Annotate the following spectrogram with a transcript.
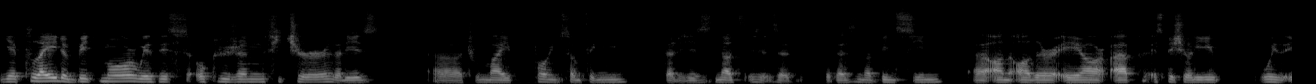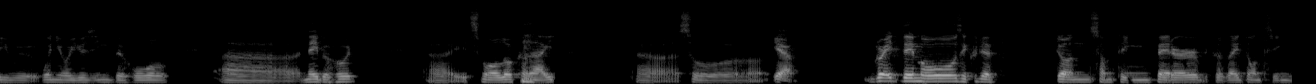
yeah, played a bit more with this occlusion feature that is uh, to my point something that is not that, that has not been seen uh, on other AR app, especially with when you're using the whole uh, neighborhood. Uh, it's more hmm. localized. Mm. so yeah, great demo. They could have done something better because I don't think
